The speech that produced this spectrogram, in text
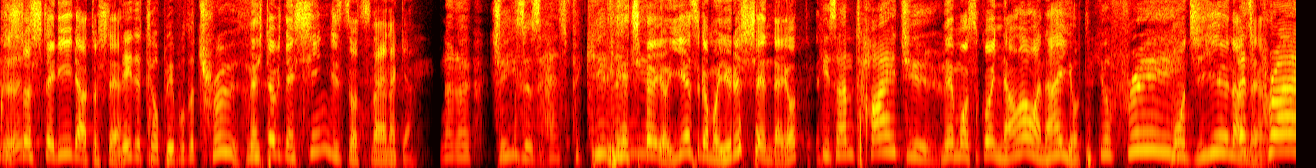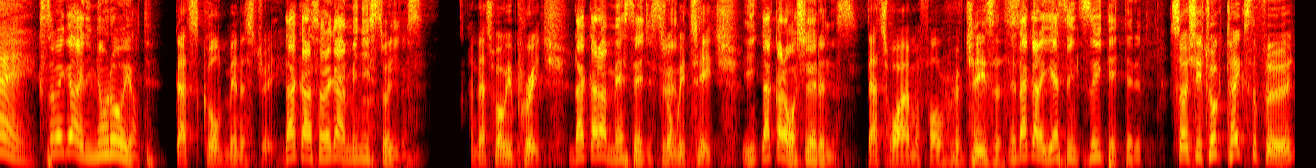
牧師と leaders, してリーダーとして、need to tell people the truth. ね、人々に真実を伝えなきゃ。No, no, Jesus has いや forgiven 違うよ。イエスがもう許してんだよって。 you. He's untied you. ね、もうそこに縄はないよって。 You're free. もう自由なん Let's だよ。 pray. それが祈ろうよって。 That's called ministry. だからそれがミニストリーです。 And that's why we preach. だからメッセージす That's る what ん we です。 teach. いだから教えるんです。 That's why I'm a follower of ね、 Jesus. だからイエスについていってる。 So she took, takes the food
